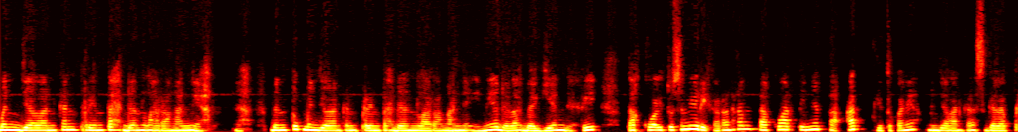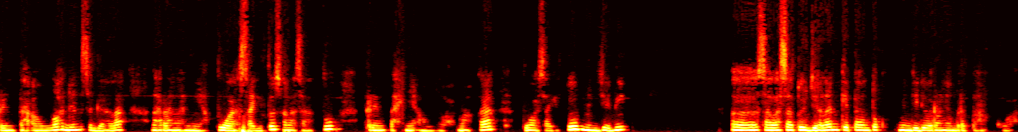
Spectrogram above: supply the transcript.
menjalankan perintah dan larangannya. Nah, bentuk menjalankan perintah dan larangannya ini adalah bagian dari takwa itu sendiri. Karena kan takwa artinya taat gitu kan ya, menjalankan segala perintah Allah dan segala larangannya. Puasa itu salah satu perintahnya Allah. Maka puasa itu menjadi uh, salah satu jalan kita untuk menjadi orang yang bertakwa.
